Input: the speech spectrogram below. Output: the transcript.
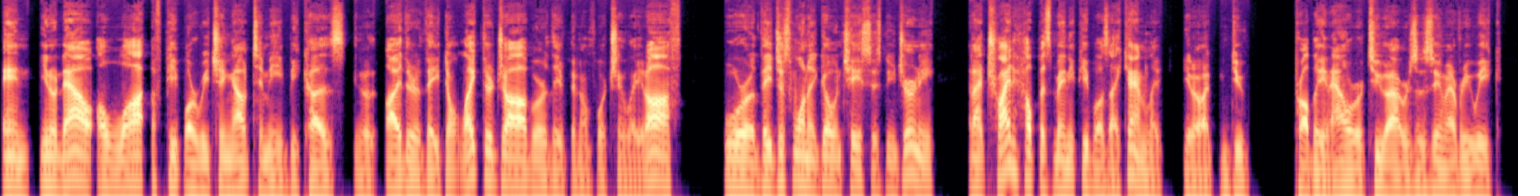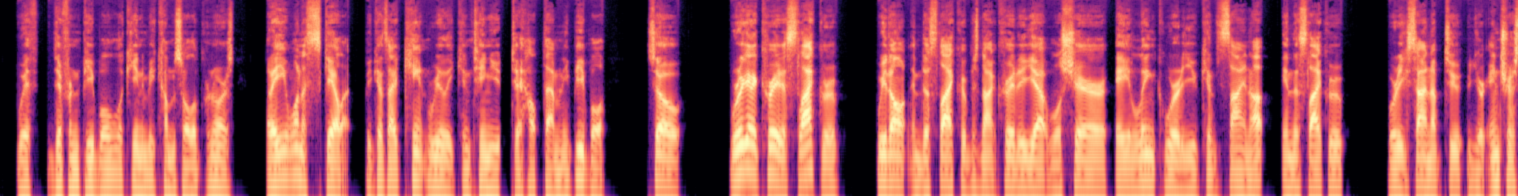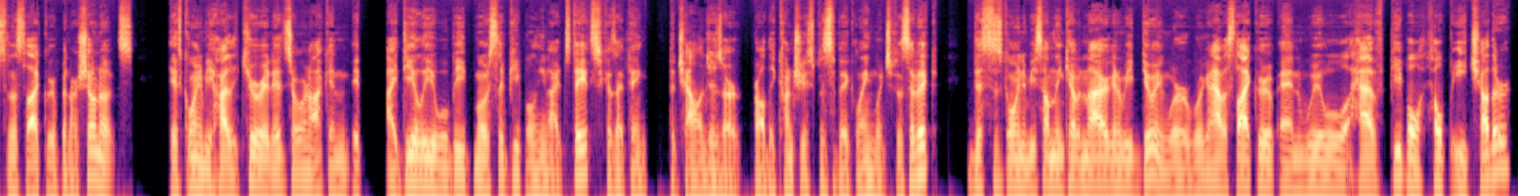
And, you know, now a lot of people are reaching out to me because, you know, either they don't like their job or they've been unfortunately laid off or they just want to go and chase this new journey. And I try to help as many people as I can. Like, you know, I do probably an hour or two hours of Zoom every week with different people looking to become solopreneurs. But I want to scale it because I can't really continue to help that many people. So we're going to create a Slack group. We don't, and the Slack group is not created yet. We'll share a link where you can sign up in the Slack group where you sign up to your interest in the Slack group in our show notes. It's going to be highly curated. So we're not going to, ideally, it will be mostly people in the United States because I think the challenges are probably country specific, language specific. This is going to be something Kevin and I are going to be doing where we're going to have a Slack group and we will have people help each other.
